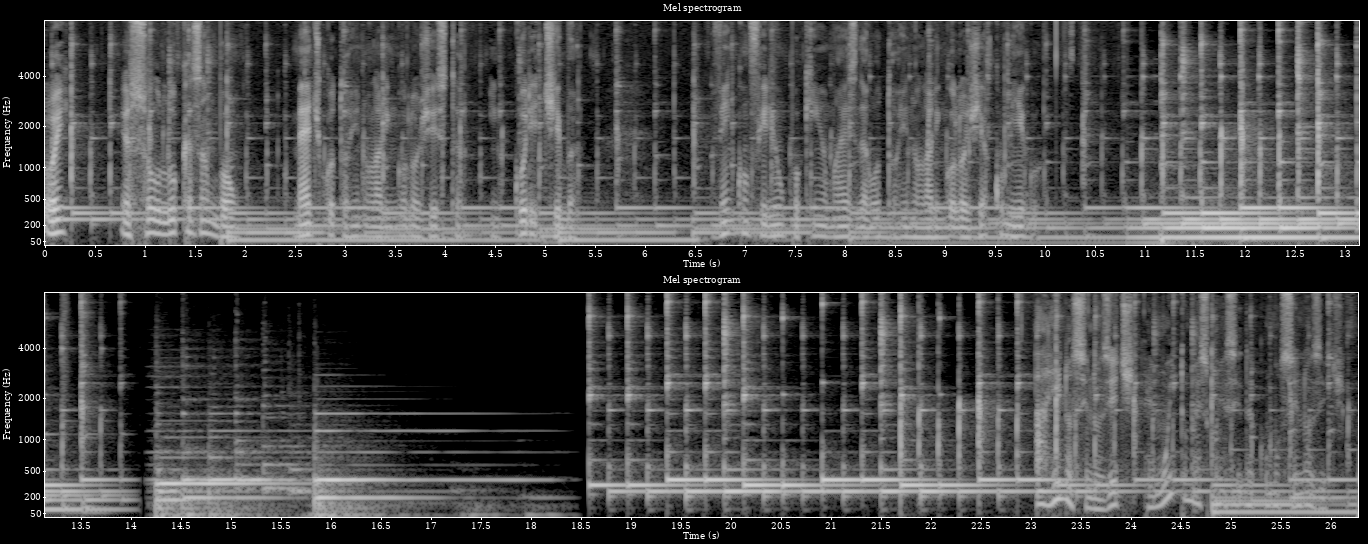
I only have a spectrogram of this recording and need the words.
Oi, eu sou o Lucas Ambon, médico otorrinolaringologista em Curitiba. Vem conferir um pouquinho mais da otorrinolaringologia comigo. A rinocinusite é muito mais conhecida como sinusite.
